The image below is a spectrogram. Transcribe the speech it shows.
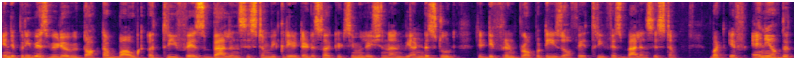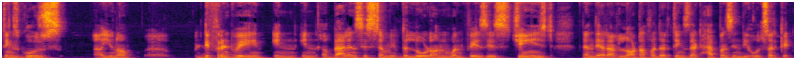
In the previous video, we talked about a three-phase balance system. We created a circuit simulation and we understood the different properties of a three-phase balance system. But if any of the things goes, uh, you know, uh, different way in, in, in a balance system, if the load on one phase is changed, then there are a lot of other things that happens in the whole circuit.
